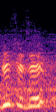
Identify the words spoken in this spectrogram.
This is it?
